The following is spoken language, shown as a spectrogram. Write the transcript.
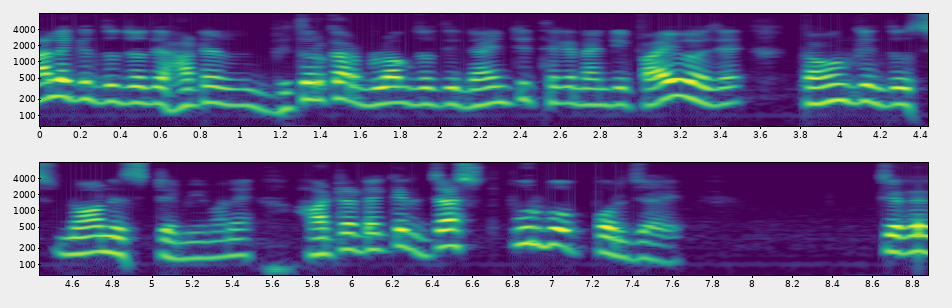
তাহলে কিন্তু যদি হার্টের ভিতরকার ব্লক যদি নাইনটি থেকে নাইনটি ফাইভ হয়ে যায় তখন কিন্তু নন স্টেমি মানে হার্ট অ্যাটাকের জাস্ট পূর্ব পর্যায়ে যেটা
